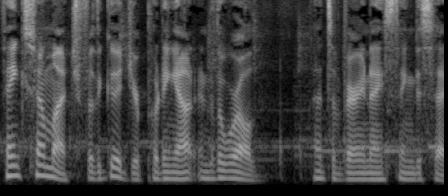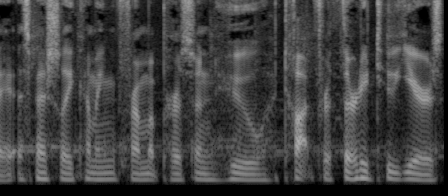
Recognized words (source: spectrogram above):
Thanks so much for the good you're putting out into the world. That's a very nice thing to say, especially coming from a person who taught for 32 years.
